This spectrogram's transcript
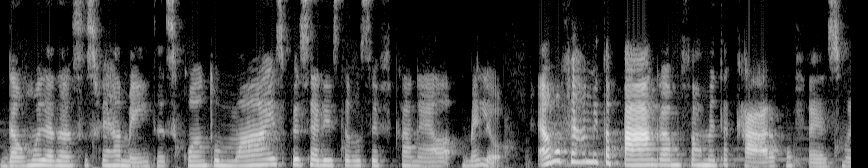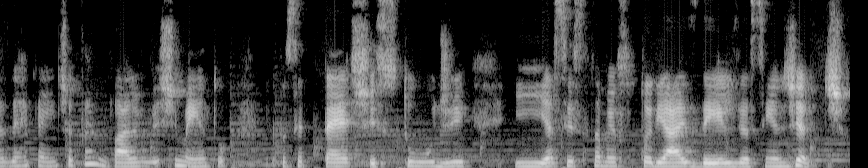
dá uma olhada nessas ferramentas. Quanto mais especialista você ficar nela, melhor. É uma ferramenta paga, é uma ferramenta cara, confesso, mas de repente até vale o investimento que você teste, estude e assista também os tutoriais deles e assim adiante.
